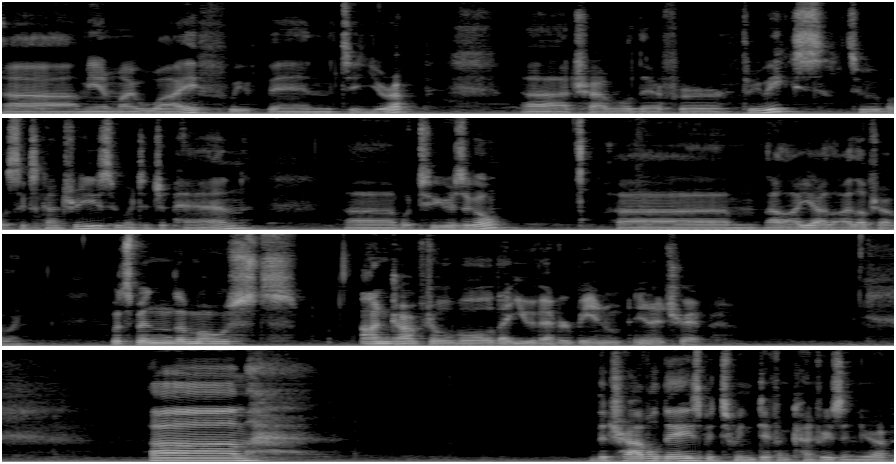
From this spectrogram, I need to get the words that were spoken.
Uh, me and my wife, we've been to Europe. Uh, traveled there for three weeks to about six countries. We went to Japan uh, about two years ago. Um, I, yeah, I love traveling. What's been the most uncomfortable that you've ever been in a trip? Um, the travel days between different countries in Europe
